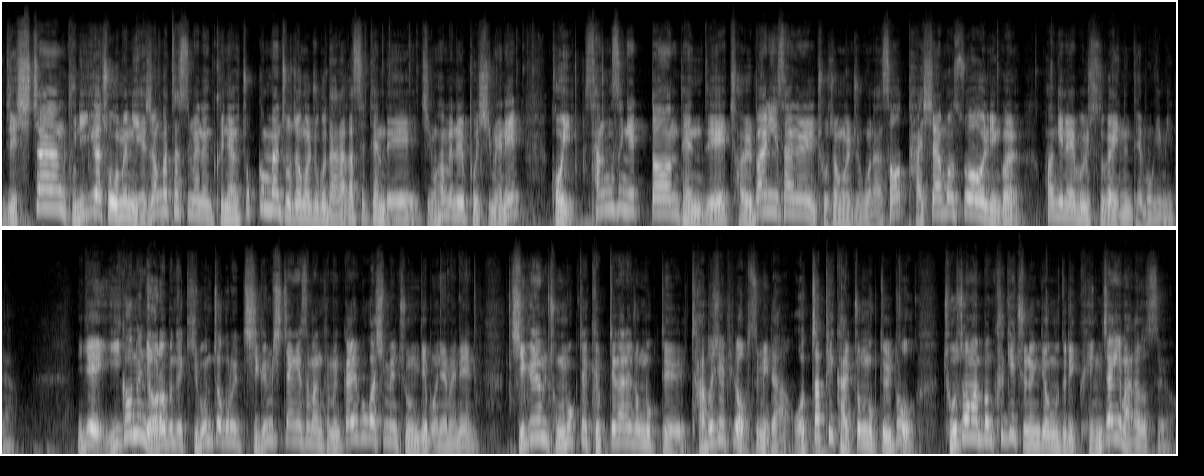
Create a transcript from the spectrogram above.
이제 시장 분위기가 좋으면 예전 같았으면 그냥 조금만 조정을 주고 날아갔을 텐데 지금 화면을 보시면은 거의 상승했던 밴드의 절반 이상을 조정을 주고 나서 다시 한번 쏘아 올린 걸 확인해 볼 수가 있는 대목입니다. 이게 이거는 여러분들 기본적으로 지금 시장에서만큼은 깔고 가시면 좋은 게 뭐냐면은 지금 종목들 급등하는 종목들 잡으실 필요 없습니다. 어차피 갈 종목들도 조정 한번 크게 주는 경우들이 굉장히 많아졌어요.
